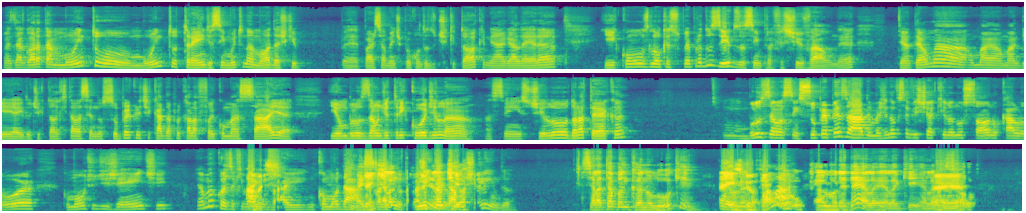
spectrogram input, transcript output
Mas agora tá muito, muito trend, assim, muito na moda, acho que é, parcialmente por conta do TikTok, né? A galera ir com os looks super produzidos, assim, pra festival, né? Tem até uma, uma, uma gay aí do TikTok que tava sendo super criticada porque ela foi com uma saia e um blusão de tricô de lã, assim, estilo Donateca. Um blusão, assim, super pesado. Imagina você vestir aquilo no sol, no calor, com um monte de gente. É uma coisa que vai, Ah, mas- vai incomodar. Mas tava ela- lindo, tava lindo, eu achei lindo. Se ela tá bancando o look. É isso que eu ia falar. O calor é dela, ela que ela É.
